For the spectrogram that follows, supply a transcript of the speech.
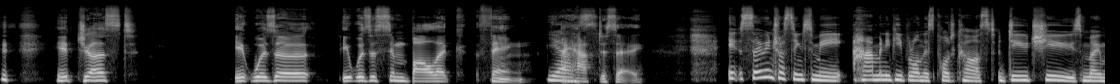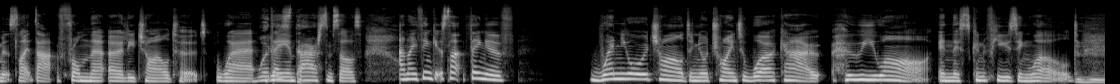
it just it was a it was a symbolic thing. I have to say. It's so interesting to me how many people on this podcast do choose moments like that from their early childhood where What they embarrass that? themselves. And I think it's that thing of when you're a child and you're trying to work out who you are in this confusing world Mm-hmm.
